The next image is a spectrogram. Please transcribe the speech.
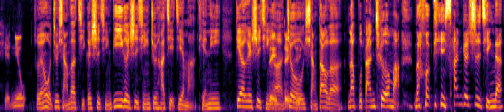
田妞。首先我就想到几个事情，第一个事情就是她姐姐嘛，田妮；第二个事情呢，就想到了那部单车嘛。然后第三个事情呢，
